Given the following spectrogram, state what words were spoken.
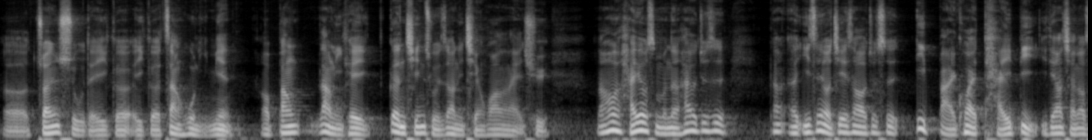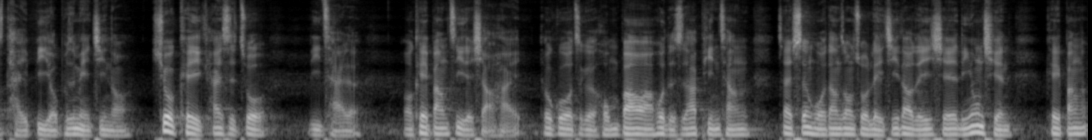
呃专属的一个一个账户里面，哦，帮让你可以更清楚知道你钱花到哪里去。然后还有什么呢？还有就是。刚呃，医生有介绍，就是一百块台币，一定要强调是台币哦，不是美金哦，就可以开始做理财了。我可以帮自己的小孩透过这个红包啊，或者是他平常在生活当中所累积到的一些零用钱，可以帮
